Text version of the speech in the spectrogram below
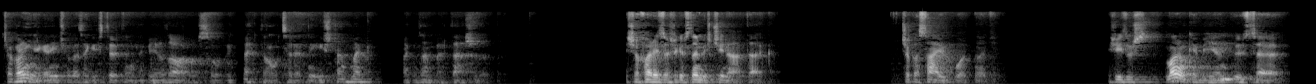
csak a lényege nincs meg az egész történetnek, hogy az arról szól, hogy megtanult szeretni Istent, meg, meg az ember társadat. És a farizusok ezt nem is csinálták. Csak a szájuk volt nagy. És Jézus nagyon keményen össze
